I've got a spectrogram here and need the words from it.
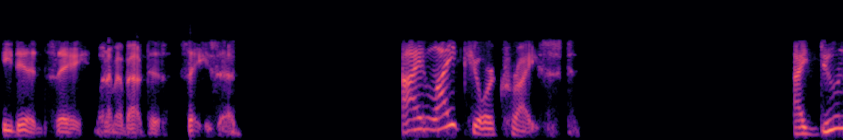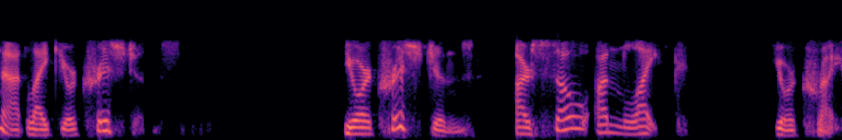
He did say what I'm about to say, he said. I like your Christ. I do not like your Christians. Your Christians are so unlike your Christ.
